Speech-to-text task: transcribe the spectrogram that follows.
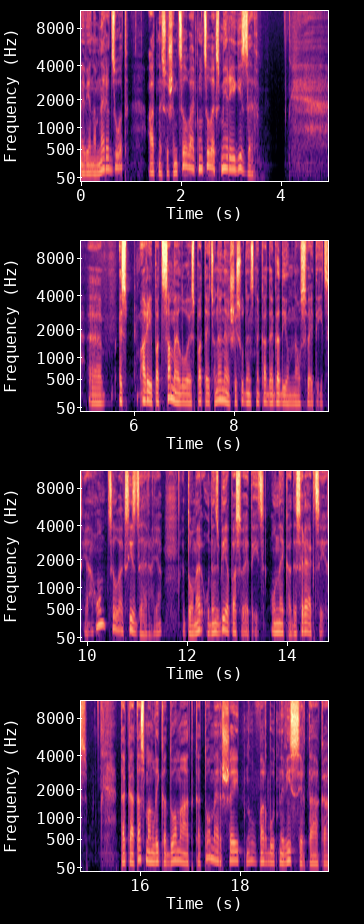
nevienam neredzot, atnesu šim cilvēkam, un cilvēks mierīgi izdzer. Es arī pat samēloju, es pateicu, nē, nē, šis ūdens nekādā gadījumā nav svētīts, jā, un cilvēks izdzēra, jā. Tomēr ūdens bija pasvētīts, un nekādas reakcijas. Tā kā tas man lika domāt, ka tomēr šeit, nu, varbūt ne viss ir tā, kā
